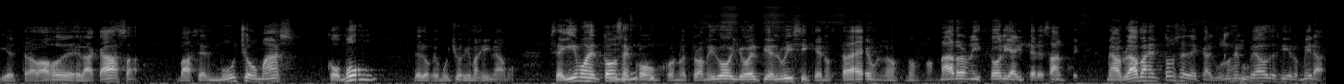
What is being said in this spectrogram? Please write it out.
Y el trabajo desde la casa va a ser mucho más común de lo que muchos imaginamos. Seguimos entonces con, nuestro amigo Joel Pierluisi, que nos trae, nos, nos, narra una historia interesante. Me hablabas entonces de que algunos empleados decidieron, mira,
